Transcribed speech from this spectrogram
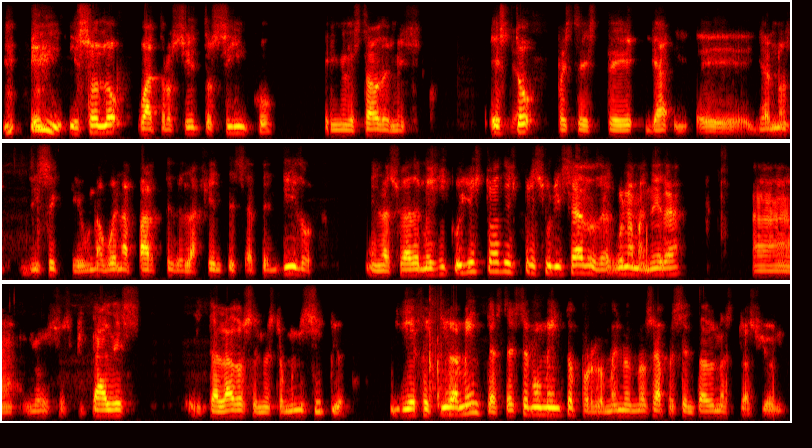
y solo 405 en el Estado de México. Esto, pues, este, ya, eh, ya nos dice que una buena parte de la gente se ha atendido en la Ciudad de México y esto ha despresurizado de alguna manera a los hospitales instalados en nuestro municipio. Y efectivamente, hasta este momento, por lo menos no se ha presentado una situación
